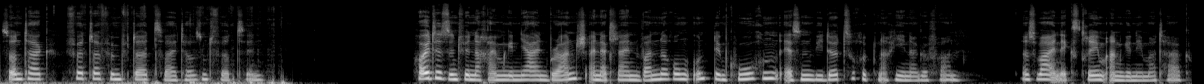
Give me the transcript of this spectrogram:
Sonntag, 4.5.2014. Heute sind wir nach einem genialen Brunch, einer kleinen Wanderung und dem Kuchen Essen wieder zurück nach Jena gefahren. Es war ein extrem angenehmer Tag.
